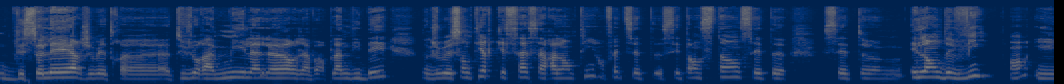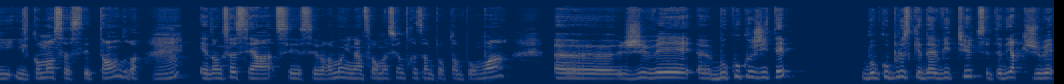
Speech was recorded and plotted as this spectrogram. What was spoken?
de solaire. Je vais être euh, toujours à 1000 à l'heure. Je vais avoir plein d'idées. Donc je vais sentir que ça, ça ralentit. En fait, cet cet instinct, cet cet euh, élan de vie, hein, il, il commence à s'étendre. Mhm. Et donc ça, c'est un- c'est c'est vraiment une information très importante pour moi. Euh, je vais euh, beaucoup cogiter beaucoup plus que d'habitude, c'est-à-dire que je vais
